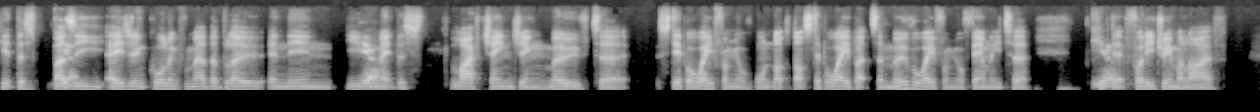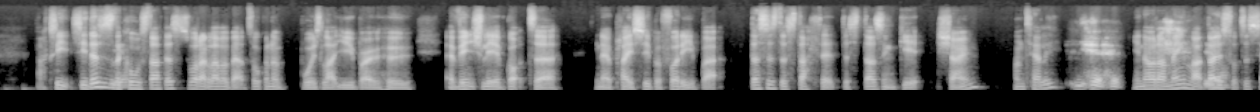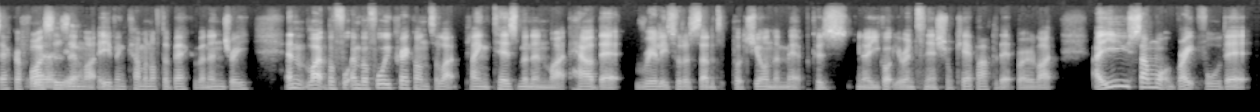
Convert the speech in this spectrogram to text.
get this buzzy yeah. agent calling from out of the blue and then you yeah. make this life-changing move to step away from your well, not not step away but to move away from your family to keep yeah. that footy dream alive like see see this is the cool stuff this is what i love about talking to boys like you bro who eventually have got to you know play super footy but this is the stuff that just doesn't get shown on telly. Yeah. You know what I mean? Like yeah. those sorts of sacrifices yeah, yeah. and like even coming off the back of an injury. And like before and before we crack on to like playing Tasman and like how that really sort of started to put you on the map because you know you got your international cap after that, bro. Like, are you somewhat grateful that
